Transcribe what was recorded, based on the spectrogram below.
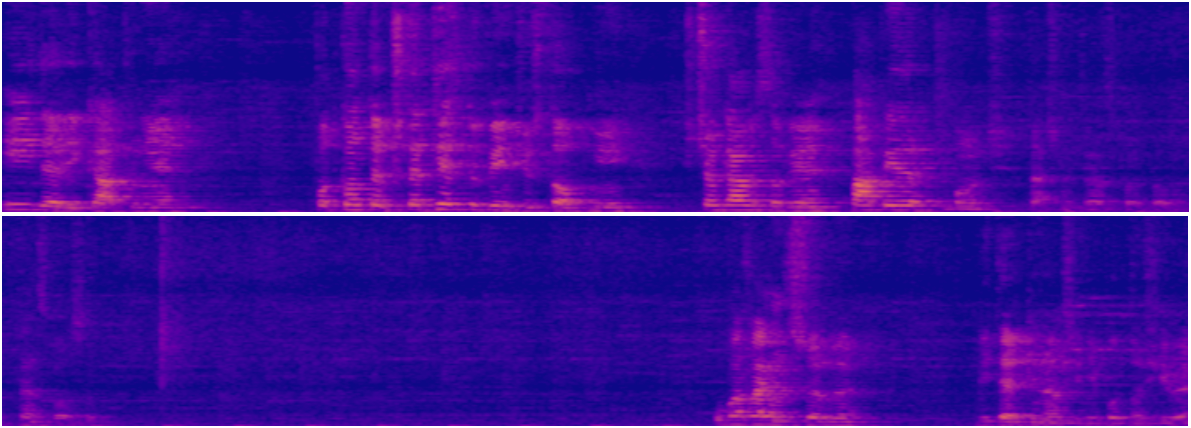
i delikatnie pod kątem 45 stopni ściągamy sobie papier bądź taśmy transportową w ten sposób. Uważając, żeby literki nam się nie podnosiły,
